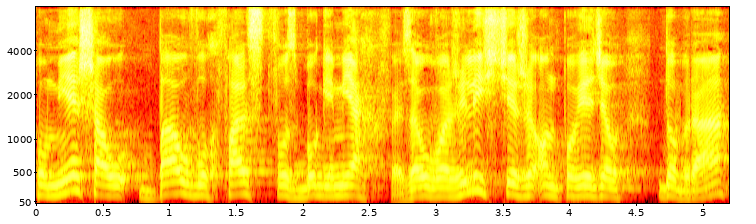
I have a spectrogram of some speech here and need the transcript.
pomieszał bałwochwalstwo z Bogiem Jahwe. Zauważyliście, że on powiedział, dobra,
